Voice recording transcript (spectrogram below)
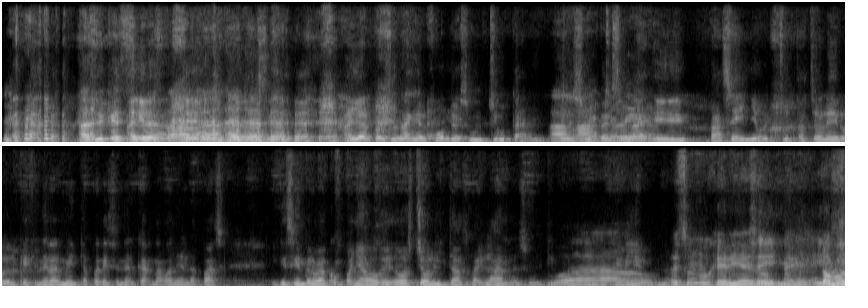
Así que sí una- está. Allá el personaje del fondo es un chuta, es un personaje paseño, el chuta cholero, el que generalmente aparece en el carnaval en La Paz y que siempre va acompañado de dos cholitas bailando, es un tipo mujeriego, Wow. ¿no? Es un mujeriego. Sí, ¿Cómo-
